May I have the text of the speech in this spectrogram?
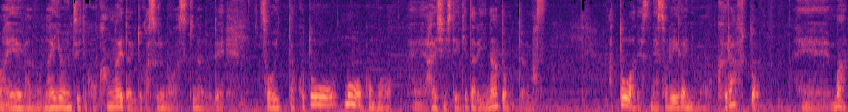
まあ、映画の内容についてこう考えたりとかするのが好きなのでそういったことも今後、え配信していけたらいいなと思っております。あとはですねそれ以外にもクラフトえー、まあ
